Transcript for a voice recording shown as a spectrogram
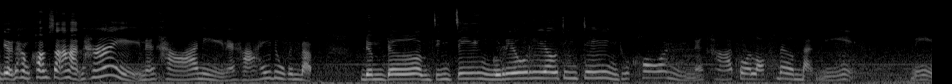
เดี๋ยวทำความสะอาดให้นะคะนี่นะคะ ให้ดูกันแบบเดิมๆจริง ๆ เรียวๆจริง ๆ ทุกคนนะคะ ตัวล็อกเดิมแบบนี้นี่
